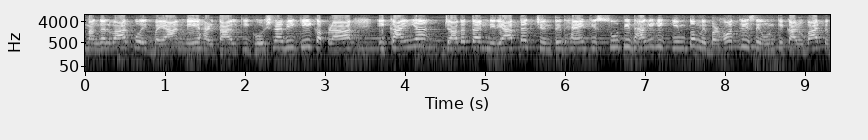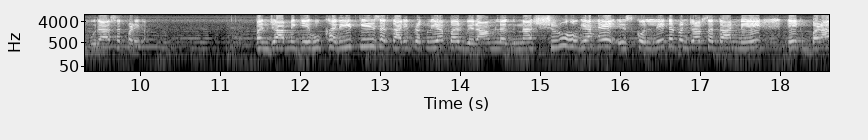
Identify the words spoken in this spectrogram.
मंगलवार को एक बयान में हड़ताल की घोषणा भी की। कपड़ा इकाइयाँ ज़्यादातर निर्यातक चिंतित हैं कि सूती धागे की कीमतों में बढ़ोतरी से उनके कारोबार पर बुरा असर पड़ेगा। पंजाब में गेहूँ खरीद की सरकारी प्रक्रिया पर विराम लगना शुरू हो गया है। इसको लेकर पंजाब सरकार ने एक बड़ा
